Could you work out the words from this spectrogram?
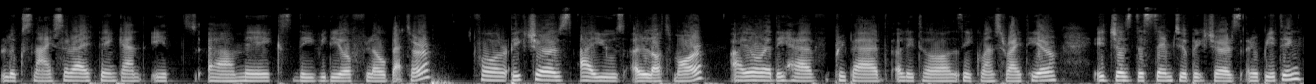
looks nicer I think and it uh, makes the video flow better. For pictures I use a lot more. I already have prepared a little sequence right here. It's just the same two pictures repeating,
